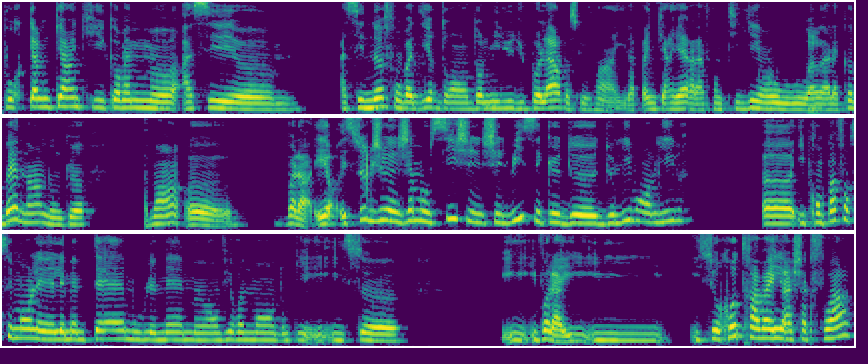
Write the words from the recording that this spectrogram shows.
pour quelqu'un qui est quand même assez assez neuf, on va dire, dans, dans le milieu du polar, parce qu'il n'a pas une carrière à la Frontillier ou à, la Coben. Hein, donc, euh, ah ben, euh, voilà. Et, ce que j'aime aussi chez, chez lui, c'est que de, de, livre en livre, euh, il ne prend pas forcément les, les, mêmes thèmes ou les mêmes environnements. Donc, il, se. Il, voilà, il, il, se retravaille à chaque fois.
